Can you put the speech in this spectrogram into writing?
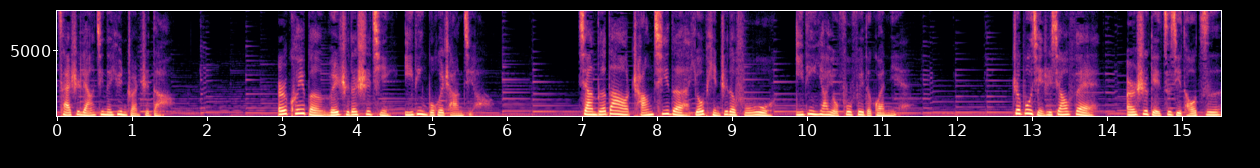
才是良性的运转之道，而亏本维持的事情一定不会长久。想得到长期的有品质的服务，一定要有付费的观念。这不仅是消费，而是给自己投资。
